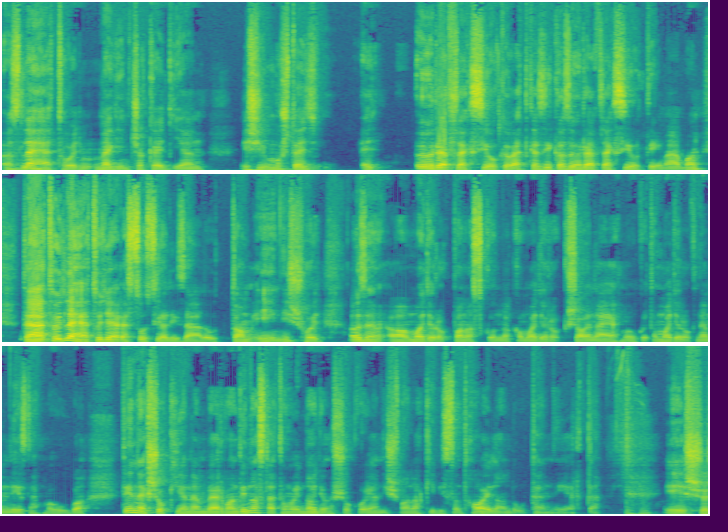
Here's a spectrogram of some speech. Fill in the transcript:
az lehet, hogy megint csak egy ilyen, és most egy, egy önreflexió következik az önreflexió témában. Tehát, hogy lehet, hogy erre szocializálódtam én is, hogy az a magyarok panaszkodnak, a magyarok sajnálják magukat, a magyarok nem néznek magukba. Tényleg sok ilyen ember van, de én azt látom, hogy nagyon sok olyan is van, aki viszont hajlandó tenni érte. Uh-huh. És,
